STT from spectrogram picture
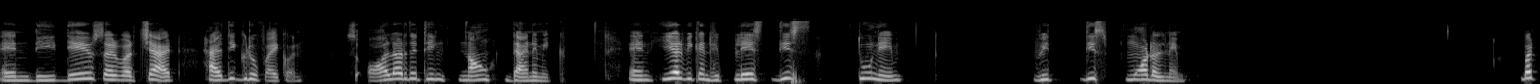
and the dev server chat have the group icon. So all are the thing now dynamic. And here we can replace this two name with this model name. But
